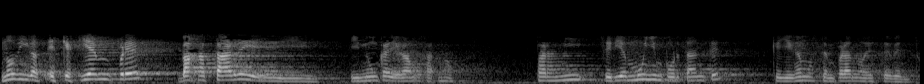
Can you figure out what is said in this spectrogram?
No digas, es que siempre bajas tarde y, nunca llegamos a... No, para mí sería muy importante que lleguemos temprano a este evento.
